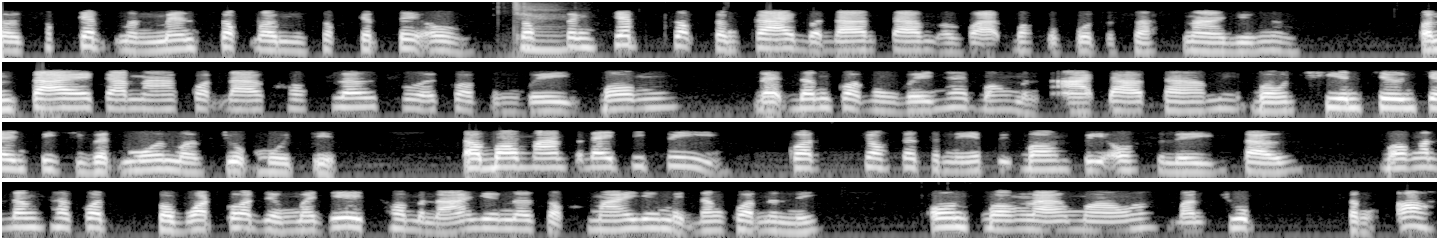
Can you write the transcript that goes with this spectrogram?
ដោយសុខចិត្តមិនមែនសុខដោយមិនសុខចិត្តទេអូន សុខទាំងចិត្តសុខទាំងកាយបើដើរតាមអវាទរបស់ពុទ្ធសាសនាយើងហ្នឹងប៉ុន្តែកាលណាគាត់ដើរខុសផ្លូវធ្វើឲ្យគាត់ពង្វេងបងដែលដឹងគាត់បង្វែងហើយបងមិនអាចដើរតាមទេបងឈានជើងចេញពីជីវិតមួយមកជួបមួយទៀតតើបងបានប្តីទី2គាត់ចុះទៅធានាពីបងពីអូស្ត្រាលីទៅ បងអត់ដឹងថាគាត់ប្រវត្តិគាត់យ៉ាងម៉េចទេធម្មតាយើងនៅស្រុកខ្មែរយើងមិនដឹងគាត់នៅនេះអូនបងឡើងមកបានជួបទាំងអស់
